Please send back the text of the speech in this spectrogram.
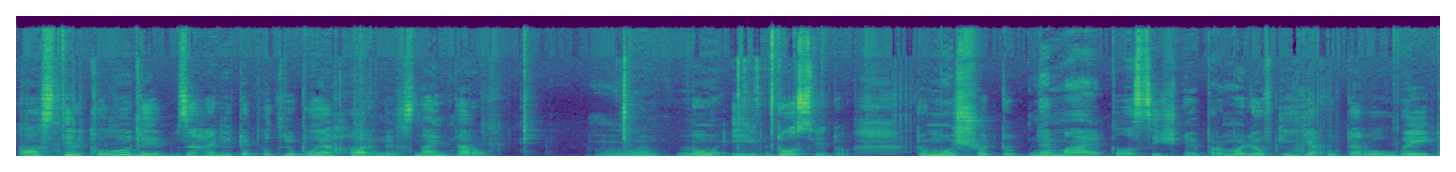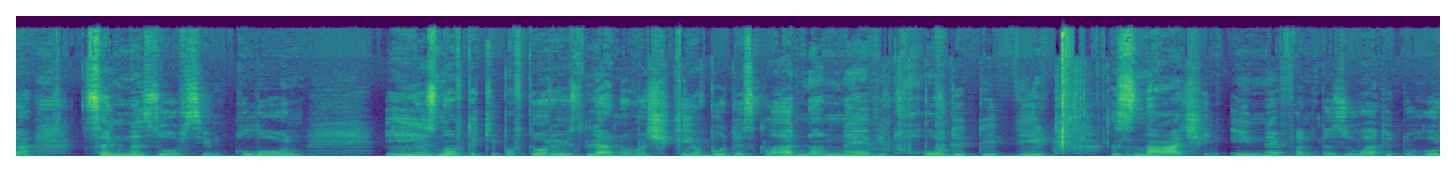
А стиль колоди взагалі-то потребує гарних знань таро. Ну і досвіду. Тому що тут немає класичної промальовки, як у Таро Вейта. Це не зовсім клон. І знов таки повторююсь, для новачків буде складно не відходити від значень і не фантазувати того,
